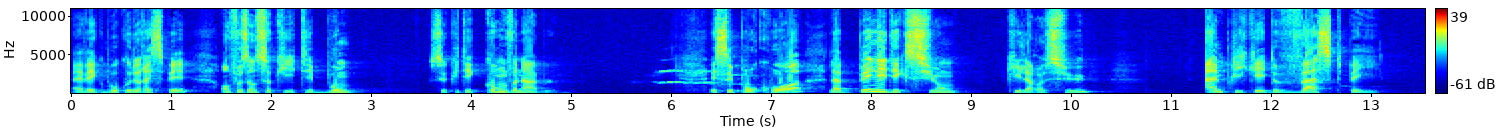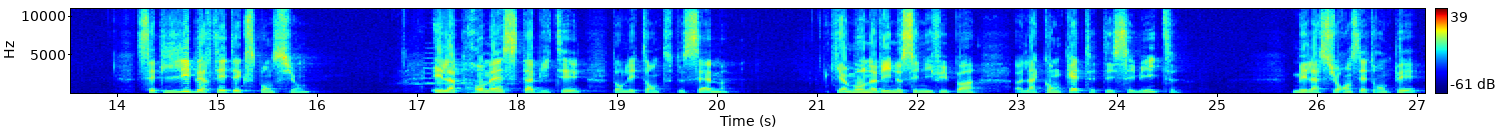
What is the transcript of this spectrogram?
avec beaucoup de respect, en faisant ce qui était bon, ce qui était convenable. Et c'est pourquoi la bénédiction qu'il a reçue impliquait de vastes pays. Cette liberté d'expansion et la promesse d'habiter dans les tentes de Sem, qui à mon avis ne signifie pas la conquête des Sémites, mais l'assurance d'être en paix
